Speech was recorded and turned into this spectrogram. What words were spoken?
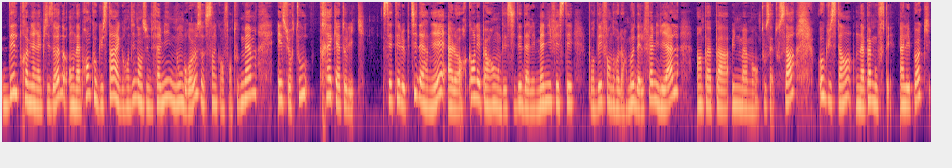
Dès le premier épisode, on apprend qu'Augustin a grandi dans une famille nombreuse, cinq enfants tout de même, et surtout très catholique. C'était le petit dernier, alors quand les parents ont décidé d'aller manifester pour défendre leur modèle familial, un papa, une maman, tout ça, tout ça, Augustin n'a pas moufté. À l'époque,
